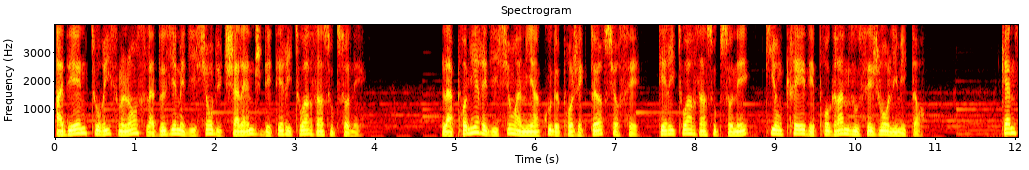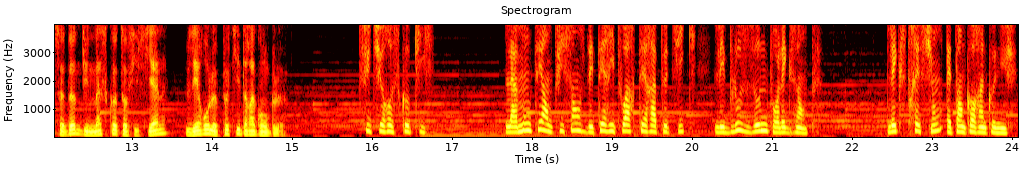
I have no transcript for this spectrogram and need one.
ADN Tourisme lance la deuxième édition du Challenge des territoires insoupçonnés. La première édition a mis un coup de projecteur sur ces territoires insoupçonnés qui ont créé des programmes ou séjours limitants. Cannes se donne d'une mascotte officielle, l'héros le petit dragon bleu. Futuroscopie. La montée en puissance des territoires thérapeutiques, les blues zones pour l'exemple. L'expression est encore inconnue.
